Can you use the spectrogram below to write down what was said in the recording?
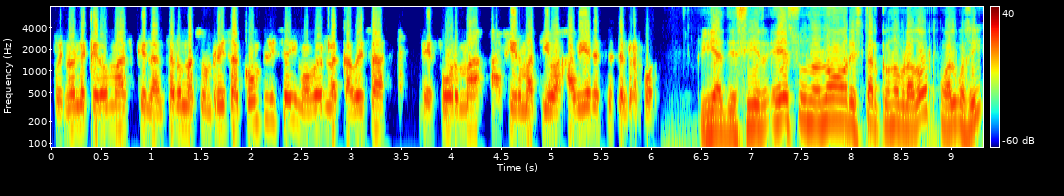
pues no le quedó más que lanzar una sonrisa cómplice y mover la cabeza de forma afirmativa. Javier, este es el reporte. Y al decir, ¿es un honor estar con Obrador o algo así?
